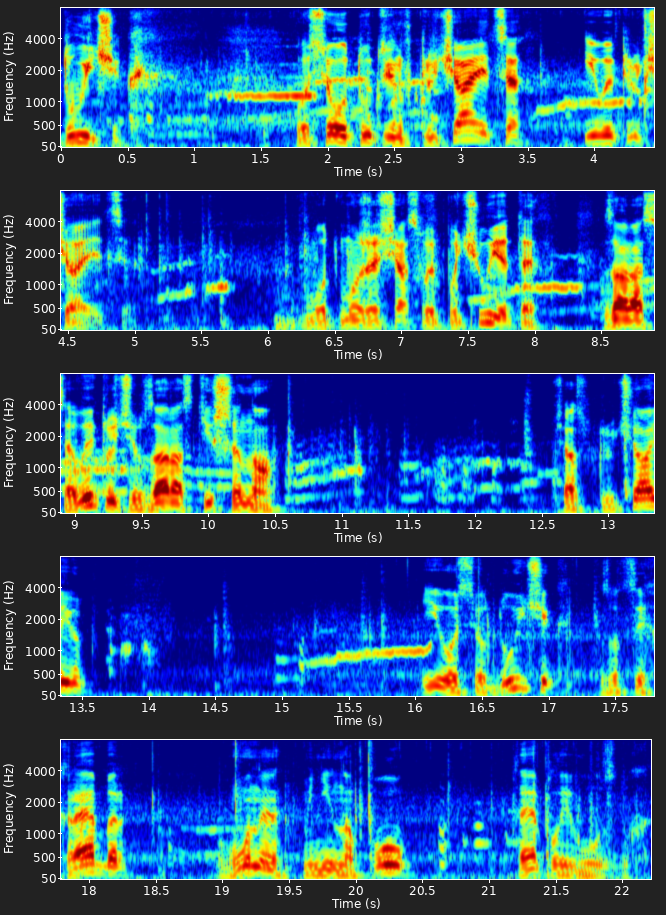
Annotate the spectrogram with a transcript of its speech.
дуйчик. Ось тут він включається і виключається. От, може, зараз ви почуєте. Зараз я виключив, зараз тишина. Зараз включаю. І ось одуйчик з оцих ребер гоне мені на пол теплий воздух.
